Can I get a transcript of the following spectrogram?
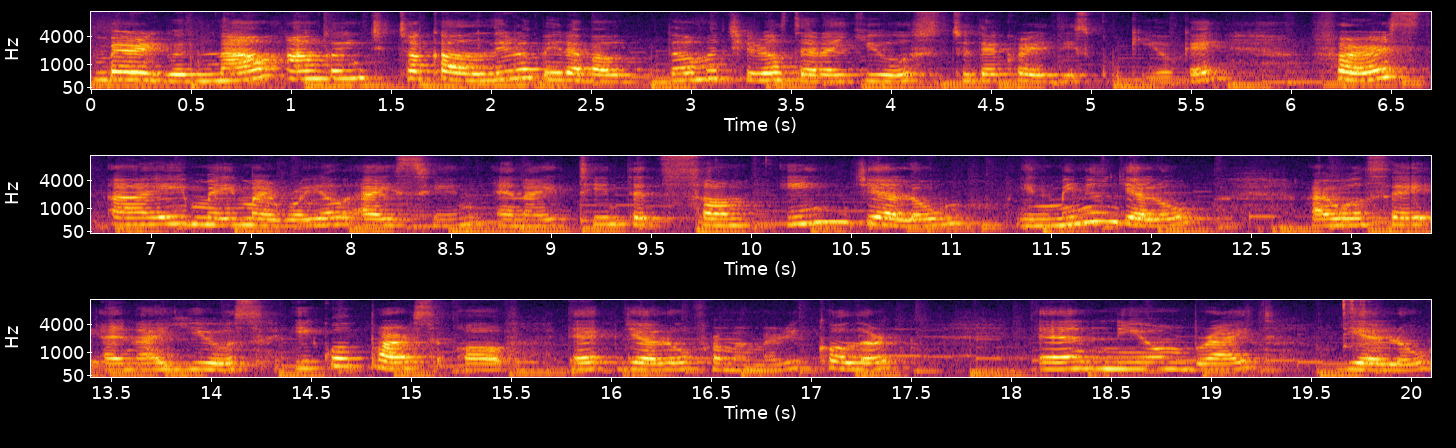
Very good. Now I'm going to talk a little bit about the materials that I use to decorate this cookie, okay? First, I made my royal icing and I tinted some in yellow, in minion yellow, I will say, and I use equal parts of egg yellow from Americolor and neon bright yellow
